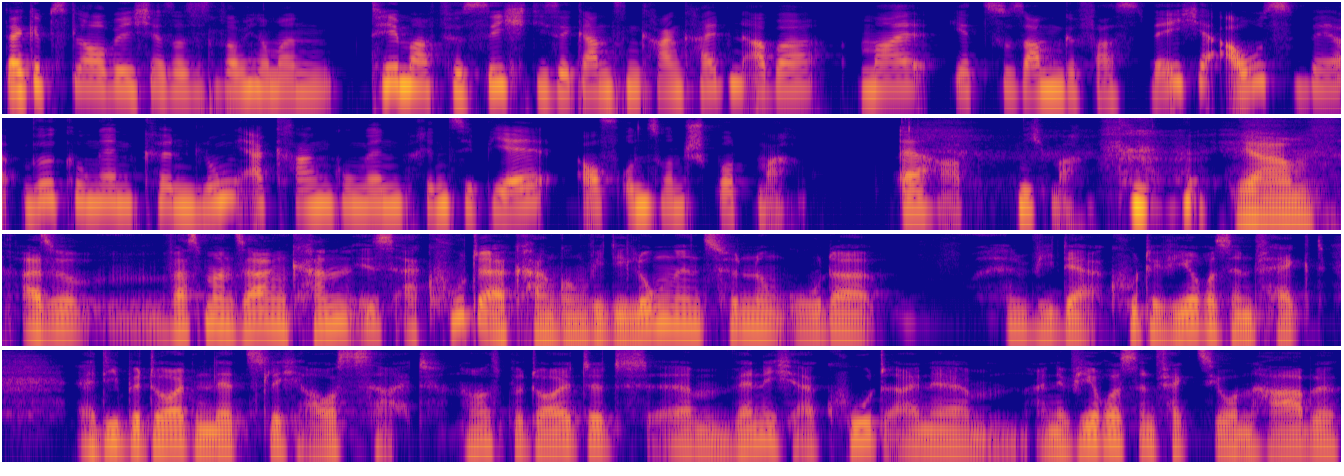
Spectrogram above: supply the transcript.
Da gibt es, glaube ich, also das ist, glaube ich, nochmal ein Thema für sich, diese ganzen Krankheiten, aber mal jetzt zusammengefasst, welche Auswirkungen können Lungenerkrankungen prinzipiell auf unseren Sport machen? Äh, haben, nicht machen. ja, also was man sagen kann, ist akute Erkrankungen wie die Lungenentzündung oder wie der akute Virusinfekt, äh, die bedeuten letztlich Auszeit. Ne? Das bedeutet, ähm, wenn ich akut eine, eine Virusinfektion habe,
